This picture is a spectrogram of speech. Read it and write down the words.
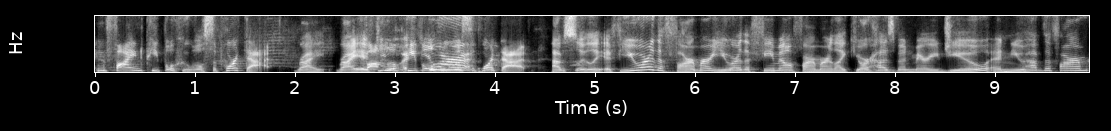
and find people who will support that. Right, right. Follow if people you who will support that. Absolutely. If you are the farmer, you are the female farmer, like your husband married you and you have the farm,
